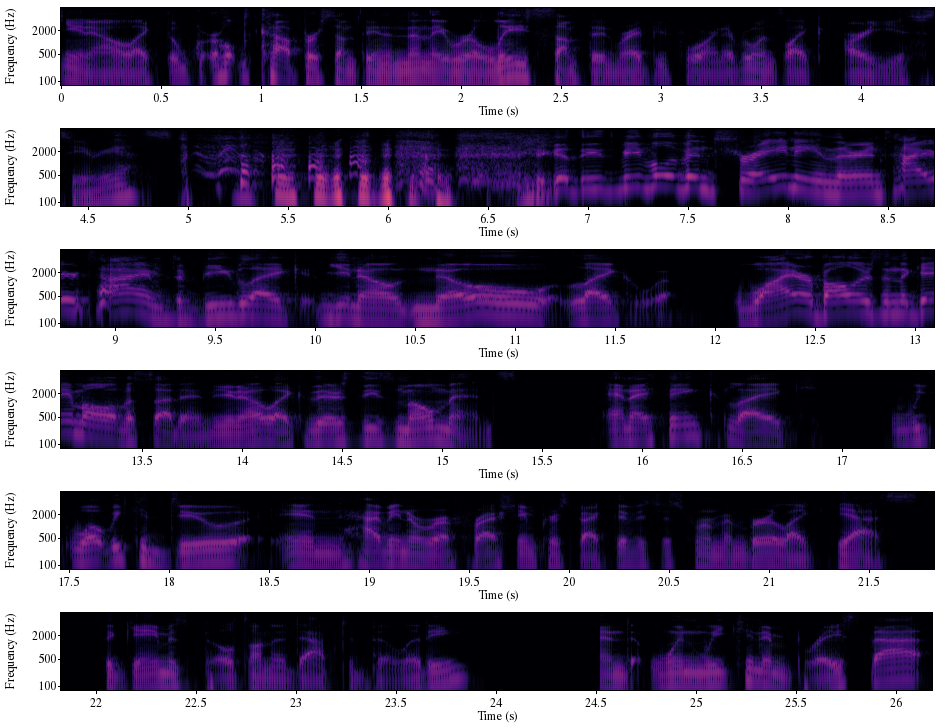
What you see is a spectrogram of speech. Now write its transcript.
you know, like the World Cup or something, and then they release something right before, and everyone's like, "Are you serious?" because these people have been training their entire time to be like, you know, no, like, why are ballers in the game all of a sudden? You know, like there's these moments, and I think like we what we could do in having a refreshing perspective is just remember, like, yes, the game is built on adaptability, and when we can embrace that,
